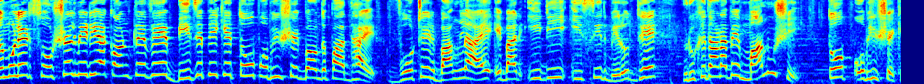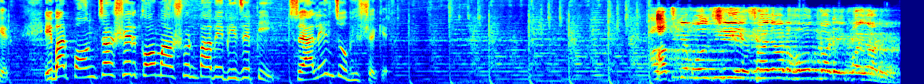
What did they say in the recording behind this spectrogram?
তৃণমূলের সোশ্যাল মিডিয়া কনক্লেভে বিজেপিকে তোপ অভিষেক বন্দ্যোপাধ্যায়ের। ভোটের বাংলায় এবার ইডি, ইসির বিরুদ্ধে রুখে দাঁড়াবে মানুষই তোপ অভিষেকের। এবার পঞ্চাশের কম আসন পাবে বিজেপি, চ্যালেঞ্জ অভিষেকের। আজকে বলছি এসআইআর হোক আর এফআইআর হোক,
